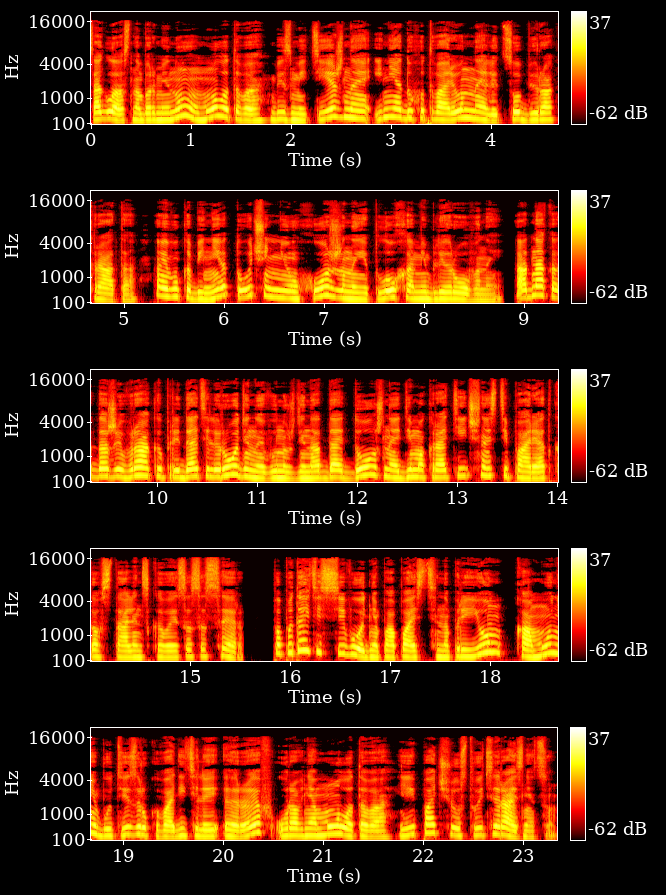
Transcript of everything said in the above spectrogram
Согласно Бармину, у Молотова безмятежное и неодухотворенное лицо бюрократа, а его кабинет очень неухоженный и плохо меблированный. Однако даже враг и предатель Родины вынужден отдать должное демократичности порядков сталинского СССР. Попытайтесь сегодня попасть на прием к кому-нибудь из руководителей РФ уровня Молотова и почувствуйте разницу.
